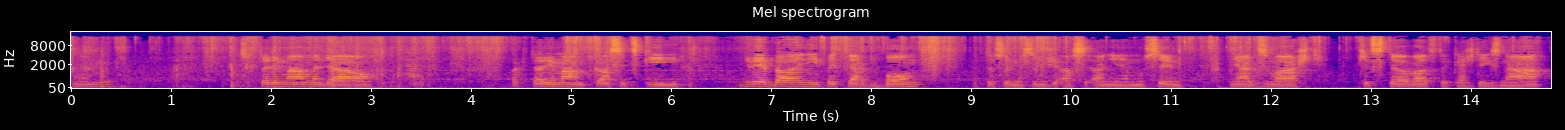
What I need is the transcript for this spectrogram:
sem. Co tady máme dál? Tak tady mám klasický dvě balení petard bomb. Tak to si myslím, že asi ani nemusím nějak zvlášť představovat, to každý zná.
